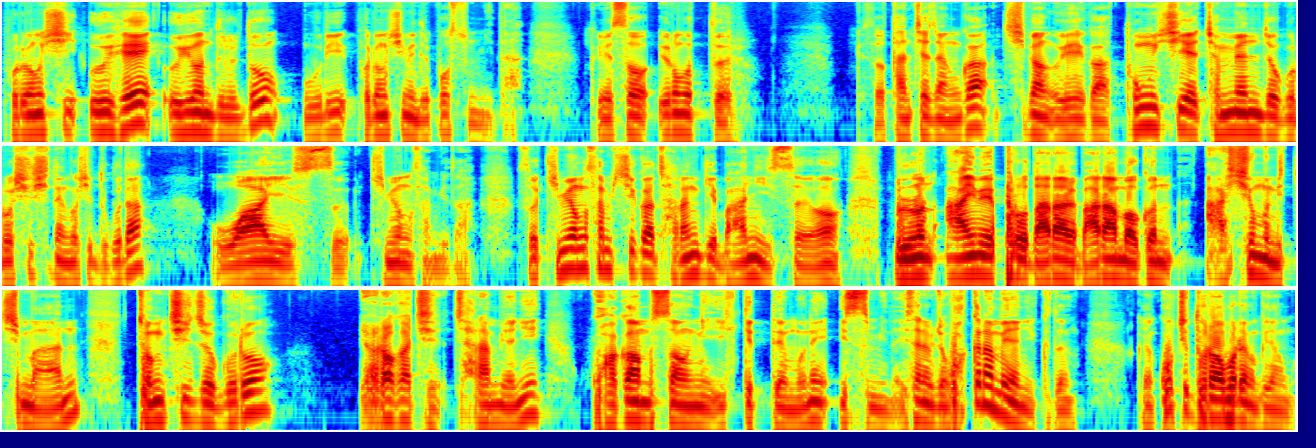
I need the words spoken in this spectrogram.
보령시 의회 의원들도 우리 보령 시민들 뽑습니다. 그래서 이런 것들 그래서 단체장과 지방의회가 동시에 전면적으로 실시된 것이 누구다? YS 김영삼입니다. 그래서 김영삼 씨가 잘한 게 많이 있어요. 물론 IMF로 나라를 말아먹은 아쉬움은 있지만 정치적으로 여러 가지 잘한 면이 과감성이 있기 때문에 있습니다. 이 사람이 좀 화끈한 면이 있거든. 그냥 꼭지 돌아버리면 그냥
